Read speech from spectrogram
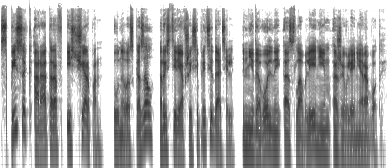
«Список ораторов исчерпан», — уныло сказал растерявшийся председатель, недовольный ослаблением оживления работы.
